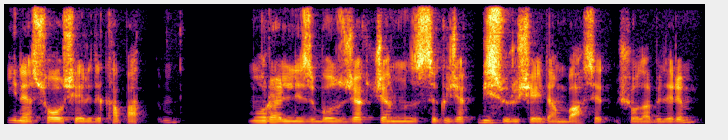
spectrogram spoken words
Yine sol şeridi kapattım. Moralinizi bozacak, canınızı sıkacak bir sürü şeyden bahsetmiş olabilirim.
